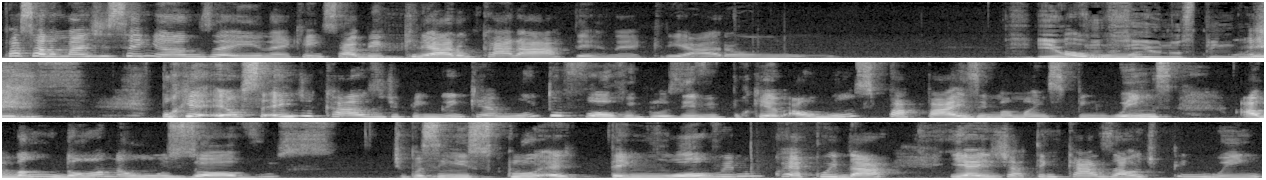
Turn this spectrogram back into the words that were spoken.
Passaram mais de 100 anos aí, né? Quem sabe criaram caráter, né? Criaram. Eu Alguma- confio nos pinguins. Porque eu sei de caso de pinguim que é muito fofo, inclusive, porque alguns papais e mamães pinguins abandonam os ovos. Tipo assim, exclu... é, tem um ovo e não quer cuidar. E aí já tem casal de pinguim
